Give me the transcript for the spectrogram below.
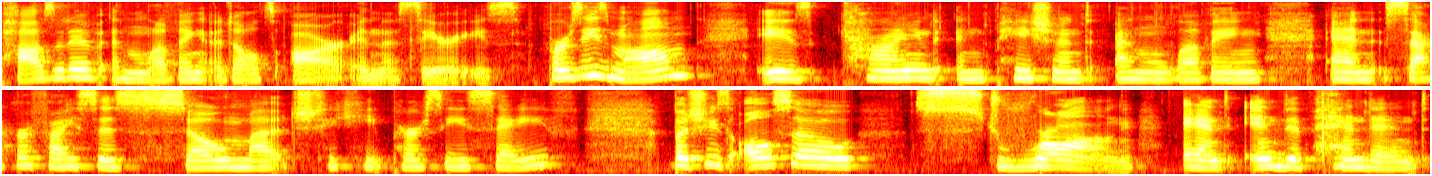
positive, and loving adults are in this series. Percy's mom is kind and patient and loving and sacrifices so much to keep Percy safe, but she's also strong and independent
